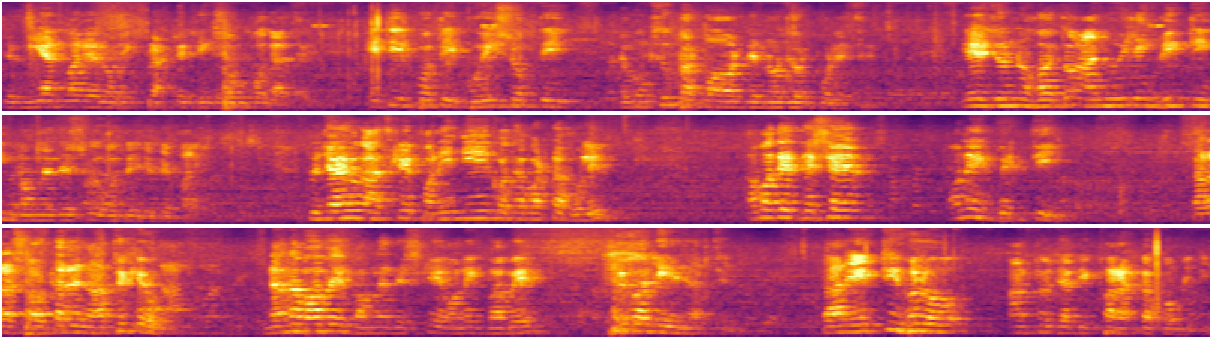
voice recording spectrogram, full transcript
যে মিয়ানমারের অনেক প্রাকৃতিক সম্পদ আছে। এটির প্রতি বহিঃশক্তি এবং সুপার পাওয়ারদের নজর পড়েছে। এর জন্য হয়তো আনউইলিং ভিকটিম বাংলাদেশকে হতে যেতে পারে। তো যাই হোক, আজকে পানি নিয়ে কথাবার্তা বলি। আমাদের দেশের অনেক ব্যক্তি, তারা সরকারে না থেকেও নানাভাবে বাংলাদেশকে অনেকভাবে সেবা দিয়ে যাচ্ছেন। তার একটি হলো আন্তর্জাতিক ফারাক্কা কমিটি।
